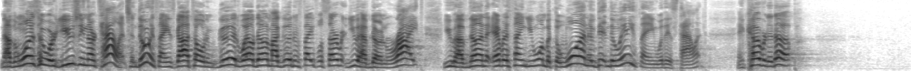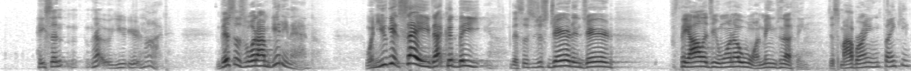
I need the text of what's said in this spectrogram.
now, the ones who were using their talents and doing things, God told them, Good, well done, my good and faithful servant. You have done right. You have done everything you want. But the one who didn't do anything with his talent and covered it up, he said, No, you, you're not. This is what I'm getting at. When you get saved, that could be, this is just Jared and Jared Theology 101, means nothing. Just my brain thinking.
